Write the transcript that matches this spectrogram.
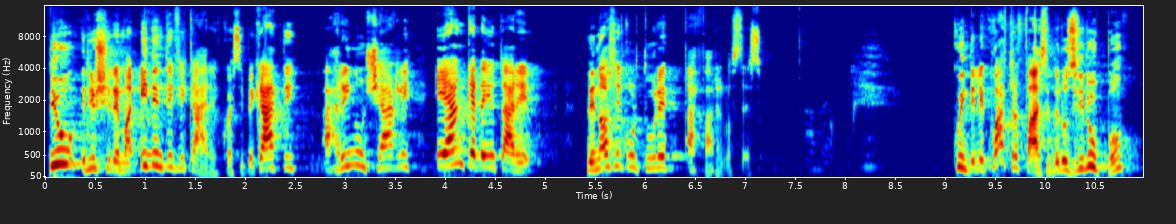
più riusciremo a identificare questi peccati, a rinunciarli e anche ad aiutare le nostre culture a fare lo stesso. Quindi le quattro fasi dello sviluppo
